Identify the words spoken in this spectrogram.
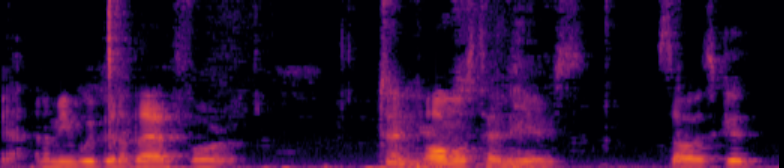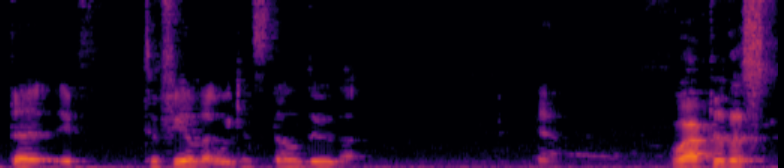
Yeah. And I mean we've been a band for Ten years. almost ten years, so it's good that if to feel that we can still do that. Well, after this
